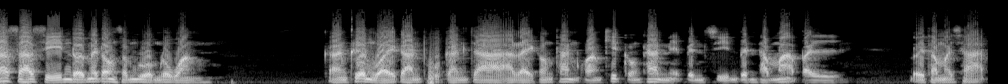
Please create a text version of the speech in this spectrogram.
รักษาศีลโดยไม่ต้องสำรวมระวัง การเคลื่อนไหวการพูดการจาอะไรของท่านความคิดของท่านเนี่ย เป็นศีลเป็นธรรมะไปโดยธรรมชาติ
